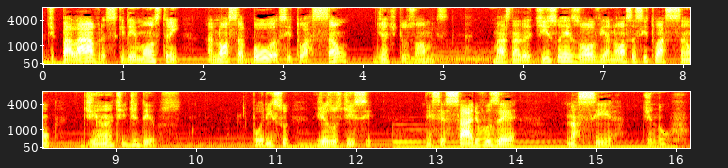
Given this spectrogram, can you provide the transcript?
de palavras que demonstrem a nossa boa situação diante dos homens, mas nada disso resolve a nossa situação diante de Deus. Por isso, Jesus disse: Necessário vos é nascer de novo.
